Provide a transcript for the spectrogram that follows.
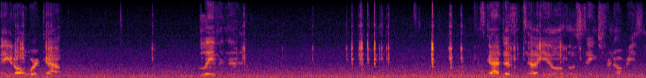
make it all work out, believe in that. God doesn't tell you all those things for no reason.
